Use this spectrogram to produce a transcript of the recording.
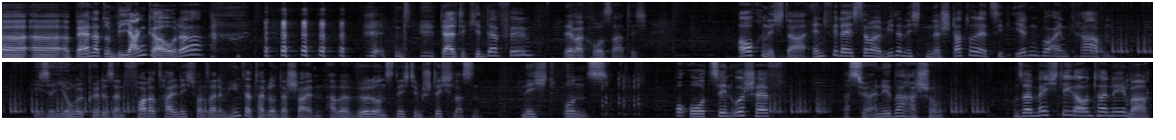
Äh, äh, Bernhard und Bianca, oder? der alte Kinderfilm? Der war großartig. Auch nicht da. Entweder ist er mal wieder nicht in der Stadt oder er zieht irgendwo einen Graben. Dieser Junge könnte sein Vorderteil nicht von seinem Hinterteil unterscheiden, aber er würde uns nicht im Stich lassen. Nicht uns. Oh oh, 10 Uhr, Chef. Was für eine Überraschung. Unser mächtiger Unternehmer.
